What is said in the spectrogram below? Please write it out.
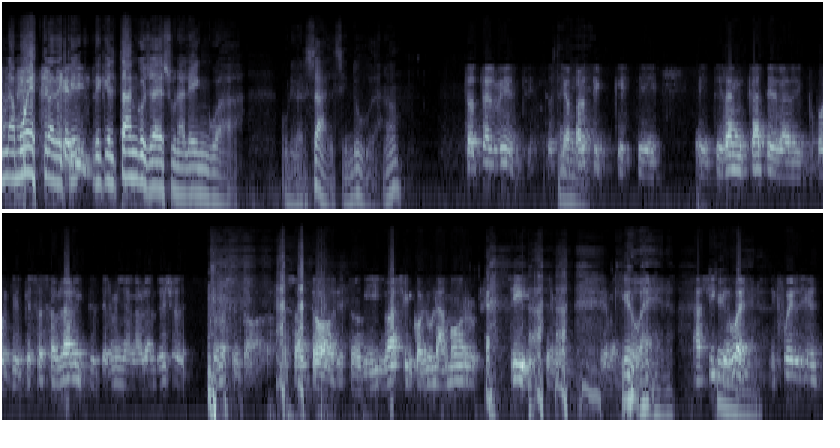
una muestra de que, de que el tango ya es una lengua universal, sin duda, ¿no? Totalmente. y aparte que este, eh, te dan cátedra de, porque empezás a hablar y te terminan hablando ellos conocen todo, y lo hacen con un amor, sí, tremendo, Qué bueno. Así que bueno, fue el,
